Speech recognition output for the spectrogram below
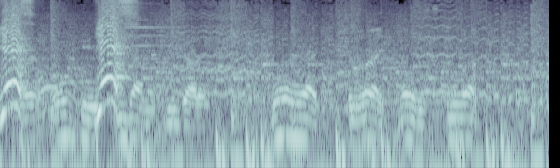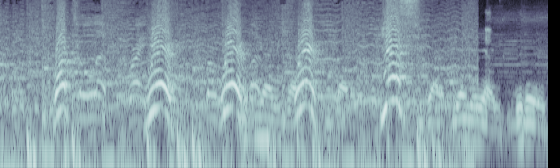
Yes! okay. Yes! You got it, you got it. Go right, to the right. No, it's to the left. What? Go left, right. Where? Where? Yeah, you got Where? It. You got it. Yes! You. Yeah, yeah, yeah. You did.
